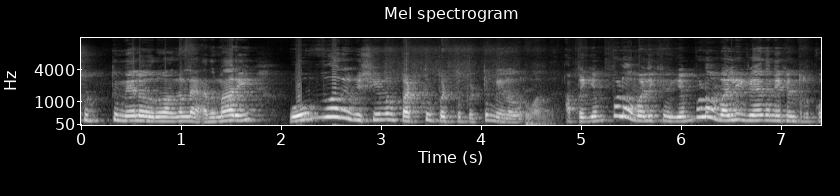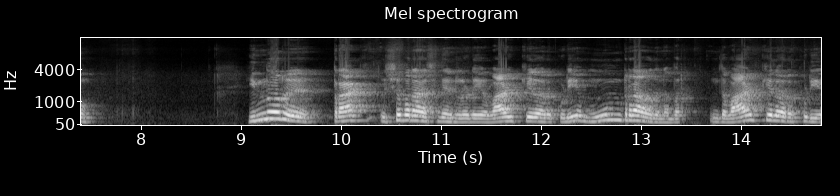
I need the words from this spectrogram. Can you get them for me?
சுட்டு மேலே வருவாங்கல்ல அது மாதிரி ஒவ்வொரு விஷயமும் பட்டு பட்டு பட்டு மேலே வருவாங்க. அப்போ எவ்வளோ வலிக்கும் எவ்வளோ வலி வேதனைகள் இருக்கும்? இன்னொரு ட்ராக் ரிஷபராசினியர்களுடைய வாழ்க்கையில் வரக்கூடிய மூன்றாவது நபர். இந்த வாழ்க்கையில் வரக்கூடிய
